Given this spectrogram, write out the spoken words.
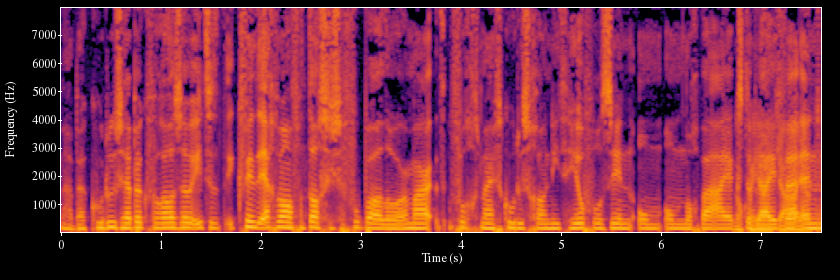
Nou, bij Kudus heb ik vooral zoiets. Ik vind het echt wel een fantastische voetballer hoor. Maar volgens mij heeft Kudus gewoon niet heel veel zin om, om nog bij Ajax Nog te blijven. En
